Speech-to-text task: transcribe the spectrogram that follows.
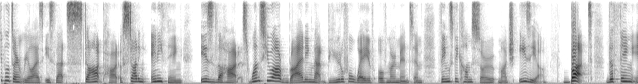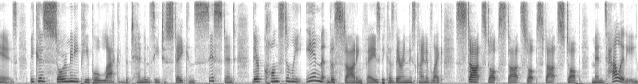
People don't realize is that start part of starting anything is the hardest. Once you are riding that beautiful wave of momentum, things become so much easier. But the thing is, because so many people lack the tendency to stay consistent, they're constantly in the starting phase because they're in this kind of like start, stop, start, stop, start, stop mentality.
